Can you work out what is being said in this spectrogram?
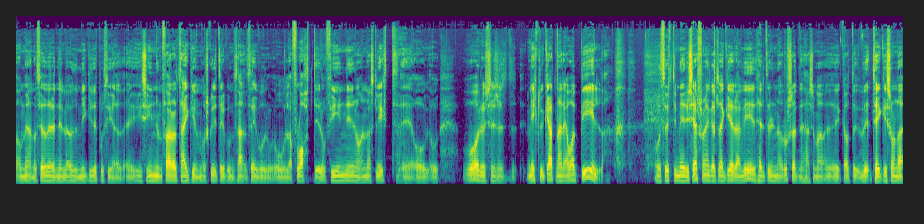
á meðan að þjóðverðinni lögðu mikið upp úr því að í sínum farartækjum og skriðtryggum þeir voru ólega flottir og fínir og annað slíkt e, og, og voru sagt, miklu gætnar á að bíla og þurfti meiri sérfræðingar til að gera við heldurinn á rússarni þar sem að gáttu tekið svona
